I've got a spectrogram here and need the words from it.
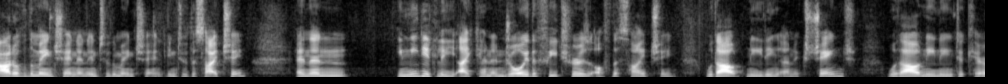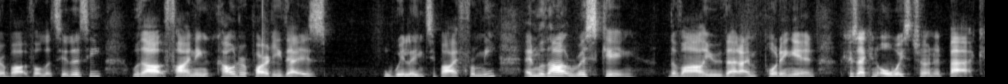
out of the main chain and into the main chain, into the side chain, and then immediately I can enjoy the features of the side chain without needing an exchange, without needing to care about volatility, without finding a counterparty that is willing to buy from me, and without risking the value that I'm putting in because I can always turn it back.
